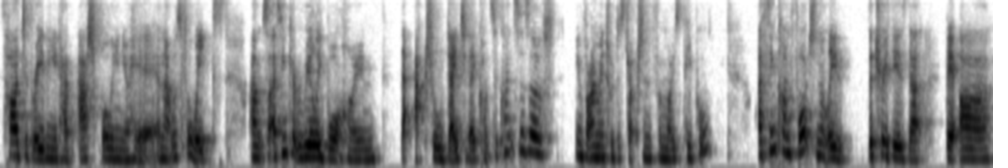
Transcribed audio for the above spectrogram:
it's hard to breathe, and you'd have ash falling in your hair, and that was for weeks. Um, so I think it really brought home the actual day to day consequences of environmental destruction for most people. I think, unfortunately, the truth is that there are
